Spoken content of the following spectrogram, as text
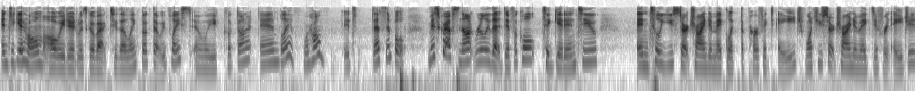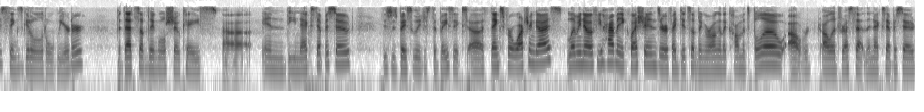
And to get home, all we did was go back to the link book that we placed and we clicked on it and blam, we're home. It's that simple. Mystcraft's not really that difficult to get into until you start trying to make like the perfect age. Once you start trying to make different ages, things get a little weirder. But that's something we'll showcase uh, in the next episode. This is basically just the basics. Uh, thanks for watching, guys. Let me know if you have any questions or if I did something wrong in the comments below. I'll re- I'll address that in the next episode.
